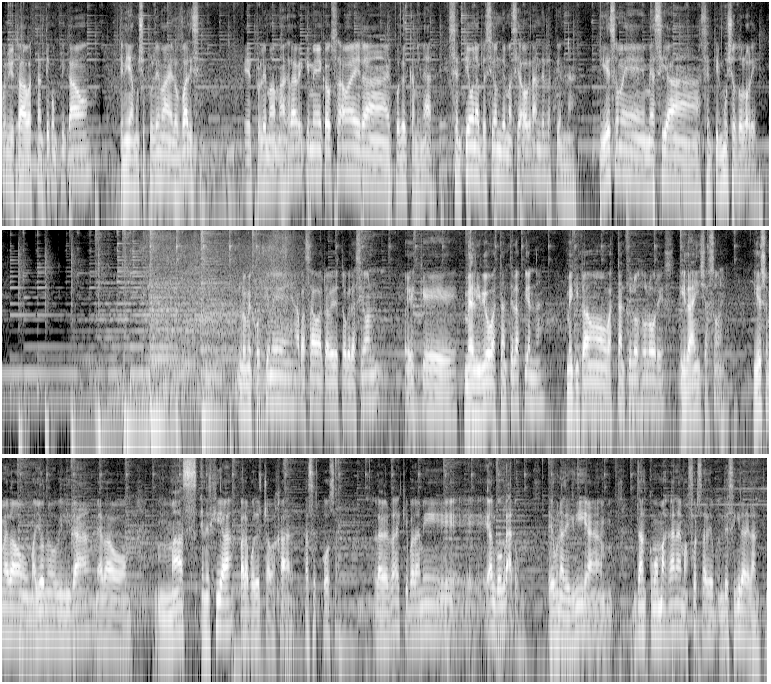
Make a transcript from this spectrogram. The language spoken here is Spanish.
Bueno, yo estaba bastante complicado, tenía muchos problemas en los válices. El problema más grave que me causaba era el poder caminar. Sentía una presión demasiado grande en las piernas y eso me, me hacía sentir muchos dolores. Lo mejor que me ha pasado a través de esta operación es que me alivió bastante las piernas, me quitado bastante los dolores y las hinchazones. Y eso me ha dado mayor movilidad, me ha dado más energía para poder trabajar, hacer cosas. La verdad es que para mí es algo grato, es una alegría, dan como más ganas, más fuerza de, de seguir adelante.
